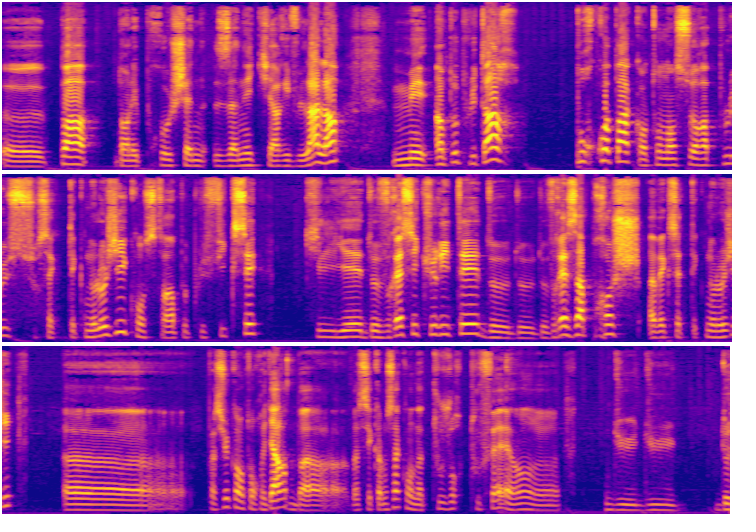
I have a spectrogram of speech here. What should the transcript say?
euh, pas dans les prochaines années qui arrivent là là, mais un peu plus tard, pourquoi pas quand on en saura plus sur cette technologie, qu'on sera un peu plus fixé, qu'il y ait de vraies sécurités, de, de vraies approches avec cette technologie. Euh, parce que quand on regarde, bah, bah, c'est comme ça qu'on a toujours tout fait, hein, euh, du, du, de-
